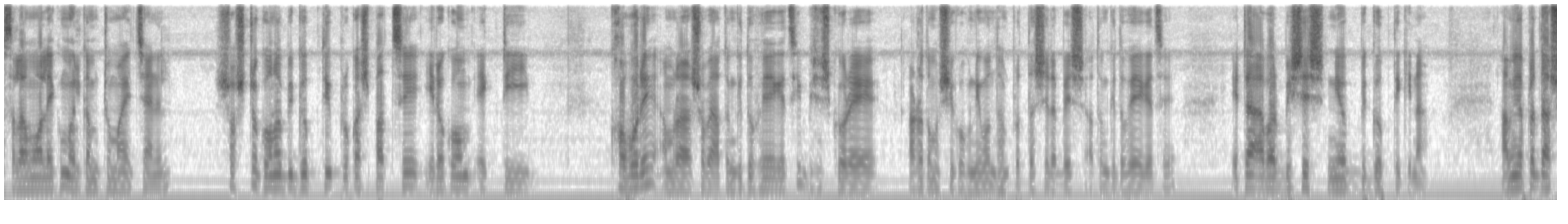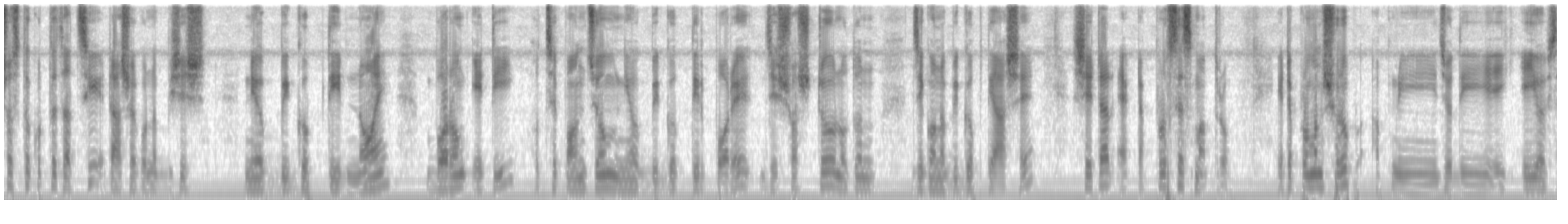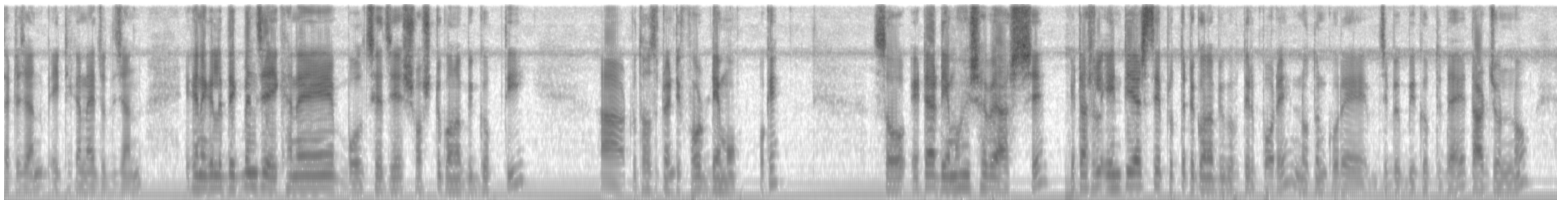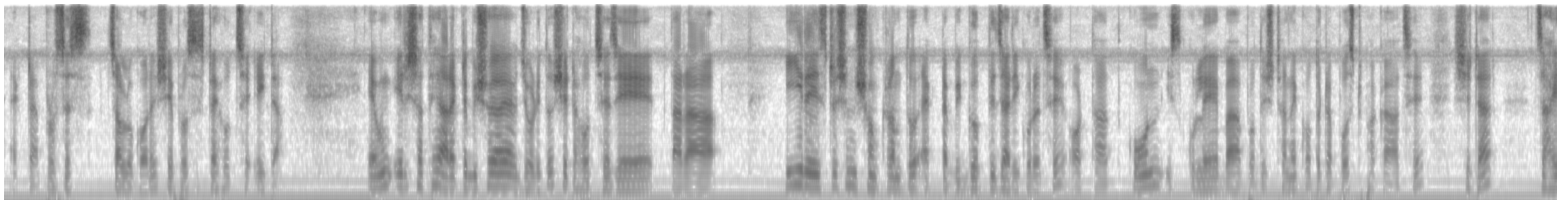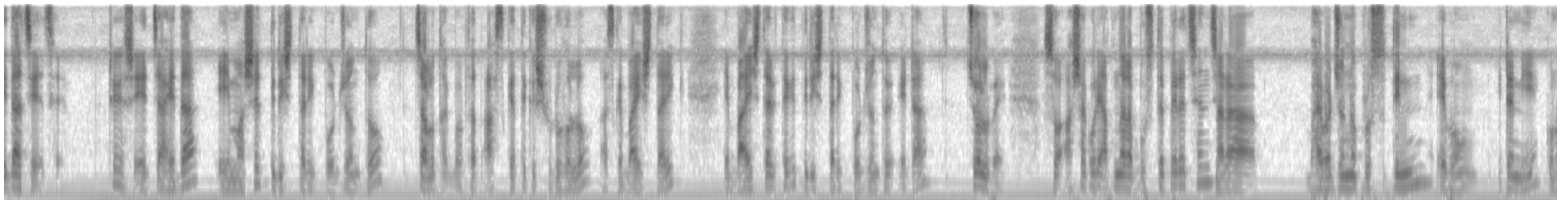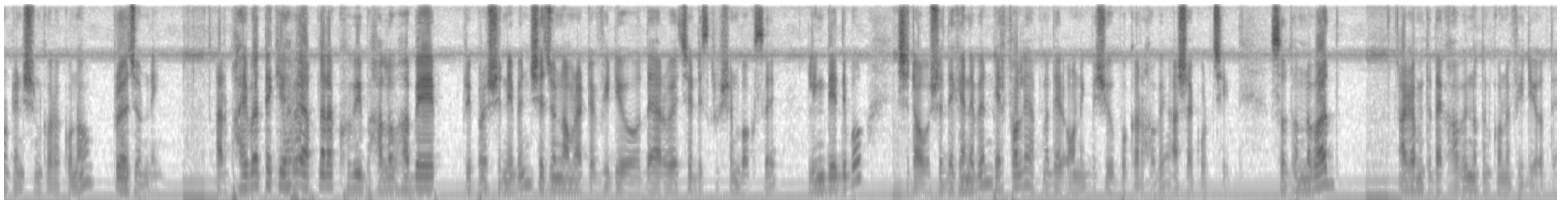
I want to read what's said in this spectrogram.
আসসালামু আলাইকুম, welcome to my channel. ষষ্ঠ গণবিজ্ঞপ্তি প্রকাশ পাচ্ছে এরকম একটি খবরে। আমরা সবাই আতঙ্কিত হয়ে গেছি, বিশেষ করে আঠারোতম শিক্ষক নিবন্ধন প্রত্যাশীরা বেশ আতঙ্কিত হয়ে গেছে। এটা আবার বিশেষ নিয়োগ বিজ্ঞপ্তি কিনা? আমি আপনাদের আশ্বস্ত করতে চাচ্ছি, এটা আসলে কোনো বিশেষ নিয়োগ বিজ্ঞপ্তি নয়, বরং এটি হচ্ছে পঞ্চম নিয়োগ বিজ্ঞপ্তির পরে যে ষষ্ঠ নতুন যে গণবিজ্ঞপ্তি আসে, সেটার একটা প্রসেস মাত্র। এটা প্রমাণস্বরূপ আপনি যদি এই এই ওয়েবসাইটে যান, এই ঠিকানায় যদি যান, এখানে গেলে দেখবেন যে এখানে বলছে যে ষষ্ঠ গণবিজ্ঞপ্তি টু ডেমো ওকে সো এটা ডেমো হিসেবে আসছে। এটা আসলে এনটিআরসি প্রত্যেকটা গণবিজ্ঞপ্তির পরে নতুন করে যে বিজ্ঞপ্তি দেয়, তার জন্য একটা প্রসেস চালু করে। সেই প্রসেসটাই হচ্ছে এইটা। এবং এর সাথে আরেকটা বিষয় জড়িত, সেটা হচ্ছে যে তারা ই রেজিস্ট্রেশন সংক্রান্ত একটা বিজ্ঞপ্তি জারি করেছে, অর্থাৎ কোন স্কুলে বা প্রতিষ্ঠানে কতটা পোস্ট ফাঁকা আছে সেটার চাহিদা চেয়েছে। ঠিক আছে, এই চাহিদা এই মাসের তিরিশ তারিখ পর্যন্ত চালু থাকবে, অর্থাৎ আজকে থেকে শুরু হলো, আজকে বাইশ তারিখ। এই বাইশ তারিখ থেকে তিরিশ তারিখ পর্যন্ত এটা চলবে। সো আশা করি আপনারা বুঝতে পেরেছেন যারা ভাইবার জন্য প্রস্তুতি নিন এবং এটা নিয়ে কোনো টেনশন করার কোনো প্রয়োজন নেই। আর ভাইবাতে কীভাবে আপনারা খুবই ভালোভাবে প্রিপারেশন নেবেন, সেজন্য আমরা একটা ভিডিও দেওয়া রয়েছে ডিসক্রিপশন বক্সে লিঙ্ক দিয়ে দেবো, সেটা অবশ্যই দেখে নেবেন, এর ফলে আপনাদের অনেক বেশি উপকার হবে, আশা করছি। সো ধন্যবাদ, আগামীতে দেখা হবে নতুন কোনো ভিডিওতে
